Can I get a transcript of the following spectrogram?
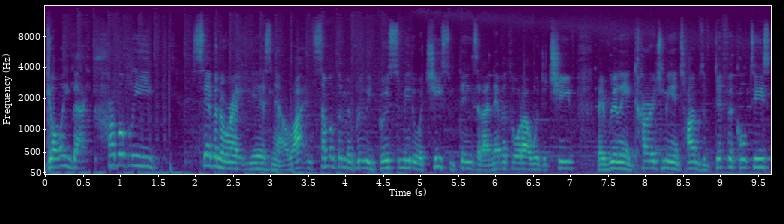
going back probably seven or eight years now, right? And some of them have really boosted me to achieve some things that I never thought I would achieve. They really encouraged me in times of difficulties.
